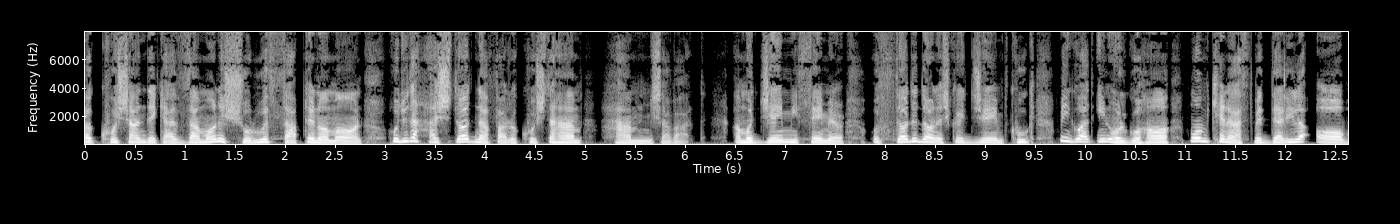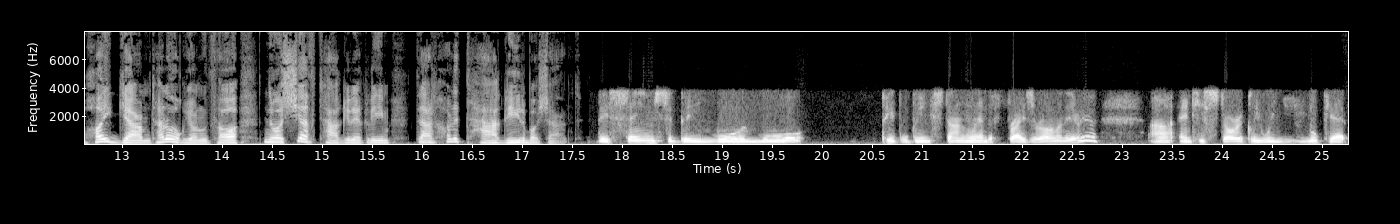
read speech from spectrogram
و کشنده که از زمان شروع ثبت نام آن حدود 80 نفر را کشته هم هم می شود. اما جیمی سیمر استاد دانشگاه جیمز کوک می‌گوید این الگوها ممکن است به دلیل آبهای گرمتر اقیانوسها ناشی از تغییر اقلیم در حال تغییر باشند there seems to be more and more people being stung around the Fraser Island area. Uh, and historically, when you look at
